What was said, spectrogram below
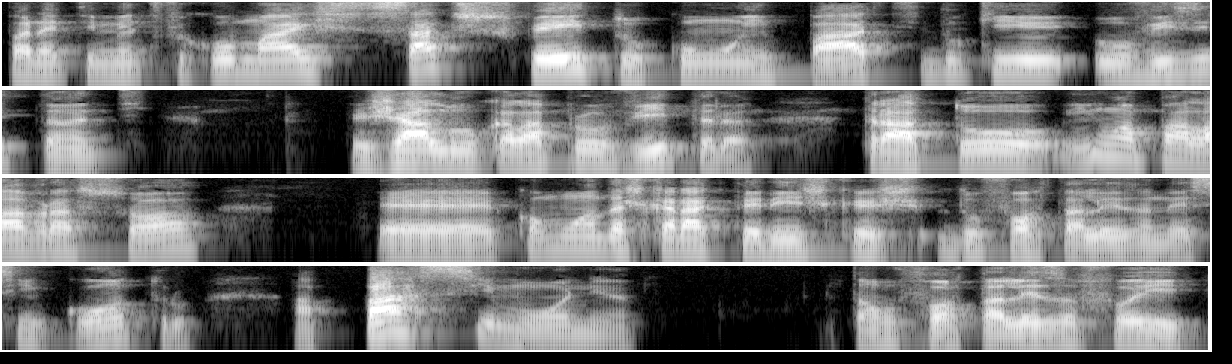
aparentemente ficou mais satisfeito com o empate do que o visitante. Já Luca Laprovítera tratou em uma palavra só, é, como uma das características do Fortaleza nesse encontro, a parcimônia. Então, o Fortaleza foi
